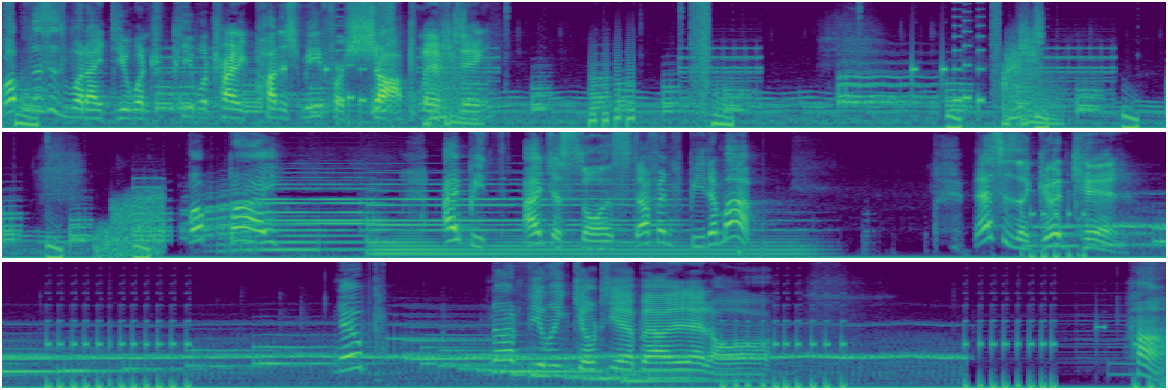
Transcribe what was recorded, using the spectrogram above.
Well, this is what I do when people try to punish me for shoplifting. Well, bye. I beat- I just stole his stuff and beat him up. This is a good kid. Nope. Not feeling guilty about it at all. Huh.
